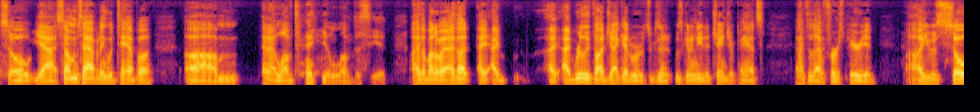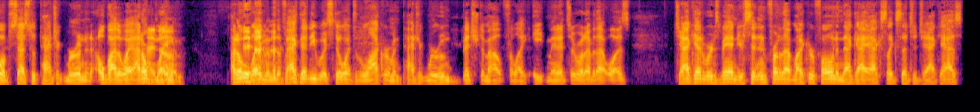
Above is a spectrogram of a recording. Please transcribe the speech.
so yeah, something's happening with Tampa, um, and I loved you love to see it. I thought, by the way, I thought I I I, I really thought Jack Edwards was gonna, was going to need a change of pants after that first period. Uh, he was so obsessed with Patrick Maroon, and oh, by the way, I don't blame him. I don't blame him. The fact that he was still went to the locker room and Patrick Maroon bitched him out for like eight minutes or whatever that was. Jack Edwards, man, you're sitting in front of that microphone and that guy acts like such a jackass.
